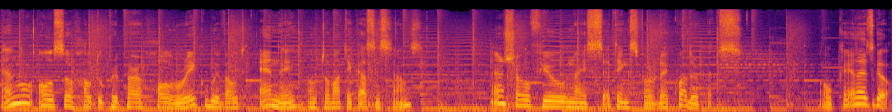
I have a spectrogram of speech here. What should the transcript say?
and also how to prepare whole rig without any automatic assistance, and show a few nice settings for the quadrupeds. Okay, let's go!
